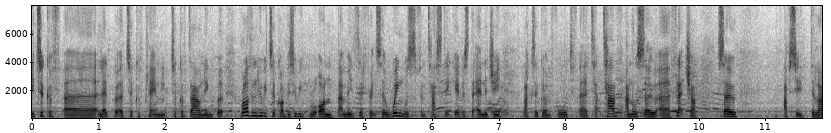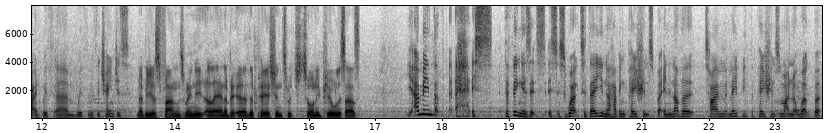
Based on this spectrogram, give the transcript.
he took off uh, Leadbitter, took off Clayton, took off Downing, but rather than who he took off, is who he brought on that made a difference. So Wing was fantastic, gave us the energy, like I said, going forward, uh, Tav and also uh, Fletcher. So absolutely delighted with, um, with, with the changes. Maybe as fans, we need to learn a bit of the patience which Tony Pulis has. Yeah, I mean, it's the thing is, it's, it's, it's work today, you know, having patience, but in another time, maybe the patience might not work, but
